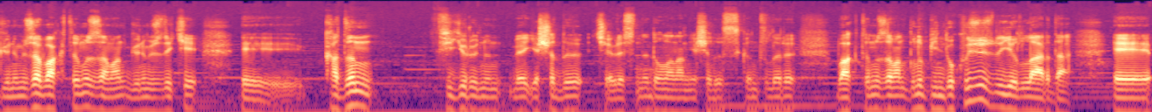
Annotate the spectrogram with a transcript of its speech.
günümüze baktığımız zaman günümüzdeki e, kadın figürünün ve yaşadığı çevresinde dolanan yaşadığı sıkıntıları baktığımız zaman bunu 1900'lü yıllarda e,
